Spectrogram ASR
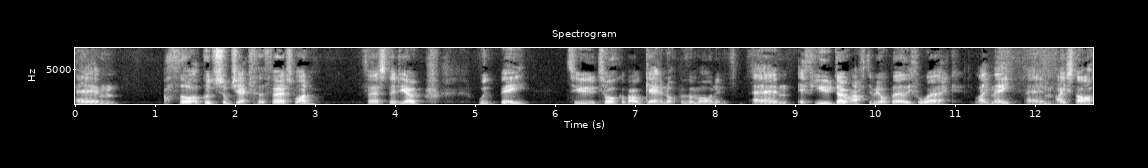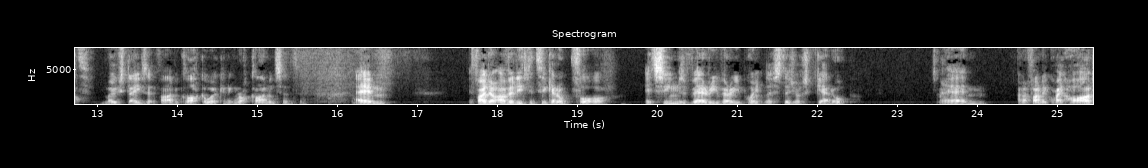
Um, I thought a good subject for the first one, first video, would be to talk about getting up of a morning. Um, if you don't have to be up early for work, like me, um, I start most days at five o'clock. I work in a rock climbing centre. Um, if I don't have anything to get up for, it seems very, very pointless to just get up. Um, and I find it quite hard,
